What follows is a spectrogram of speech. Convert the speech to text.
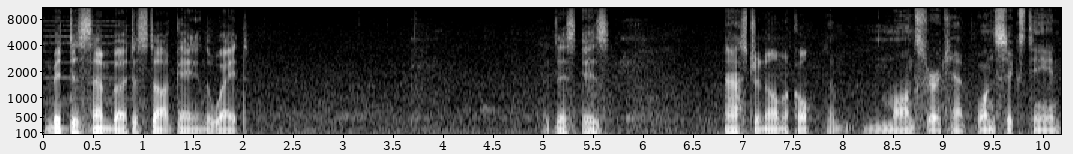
mid-December to start gaining the weight. But this is astronomical. A monster attempt, 116.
